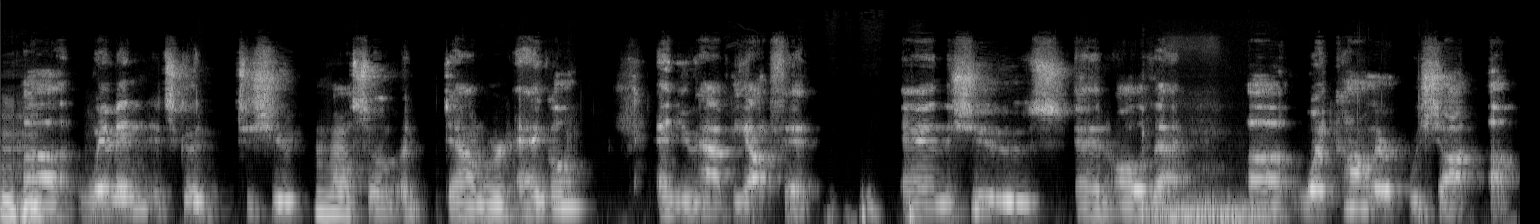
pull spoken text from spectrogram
Mhm. uh, women. It's good to shoot Mhm. also a downward angle, and you have the outfit and the shoes and all of that. Uh, White Collar was shot up.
